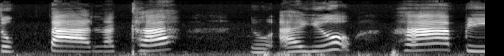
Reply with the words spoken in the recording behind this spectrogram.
ตุ๊กตานะคะ หนูอายุ 5 ปี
